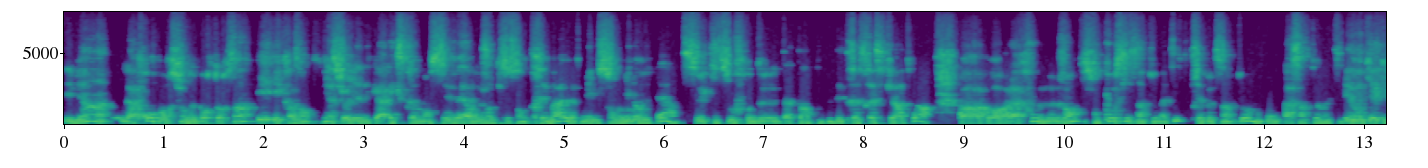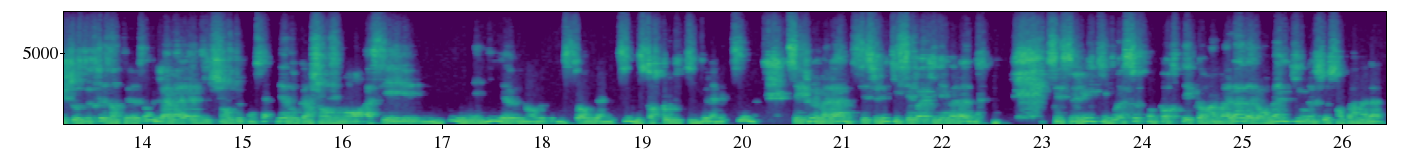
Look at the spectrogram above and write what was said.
eh bien la proportion de porteurs sains est écrasante. Bien sûr, il y a des cas extrêmement sévères de gens qui se sentent très mal, mais ils sont minoritaires, ceux qui souffrent d'atteinte de, de, détresse respiratoire, par rapport à la foule de gens qui sont symptomatiques, très peu de symptômes ou asymptomatiques. Et donc il y a quelque chose de très intéressant. La maladie change de concept. Il y a donc un changement assez inédit euh, dans l'histoire de la médecine, l'histoire politique de la médecine, c'est que le malade, c'est celui qui ne sait pas qu'il est malade. c'est celui qui doit se comporter comme un malade alors même qu'il ne se sent pas malade.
